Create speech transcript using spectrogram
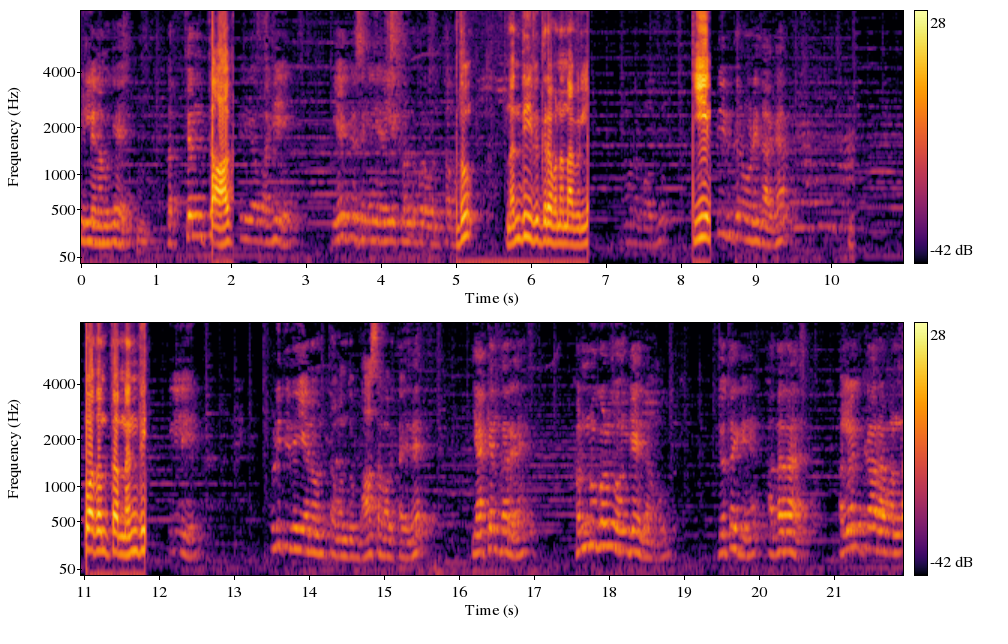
ಇಲ್ಲಿ ನಮಗೆ ಅತ್ಯಂತ ಆಕ್ರಿಯವಾಗಿ ಏಕಶಿಲೆಯಲ್ಲಿ ಕಂಡು ಬರುವಂತಹ ನಂದಿ ವಿಗ್ರಹವನ್ನು ನಾವಿಲ್ಲಿ ನೋಡಬಹುದು. ಈ ನಂದಿ ವಿಗ್ರಹ ನೋಡಿದಾಗ ಆದಂತ ನಂದಿ ಇಲ್ಲಿ ಕುಳಿತಿದೆ ಅನ್ನುವಂತ ಅಂತ ಒಂದು ಭಾಸವಾಗ್ತಾ ಇದೆ. ಯಾಕೆಂದರೆ ಕಣ್ಣುಗಳು ಹಂಗೆ ಇದಾವು. ಜೊತೆಗೆ ಅದರ ಅಲಂಕಾರವನ್ನ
